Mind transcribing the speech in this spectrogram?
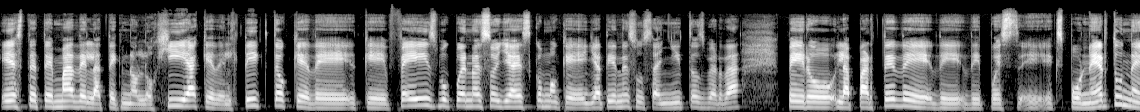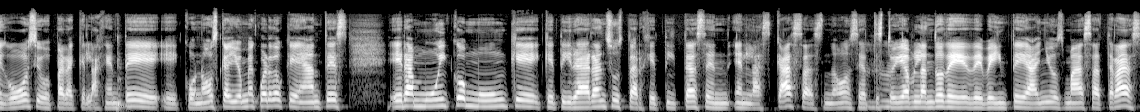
este tema de la tecnología, que del TikTok, que de que Facebook, bueno, eso ya es como que ya tiene sus añitos, ¿verdad? Pero la parte de, de, pues eh, exponer tu negocio para que la gente eh, conozca, yo me acuerdo que antes era muy común que, que tiraran sus tarjetitas en, en, las casas, ¿no? O sea, te estoy hablando de, de 20 años más atrás,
